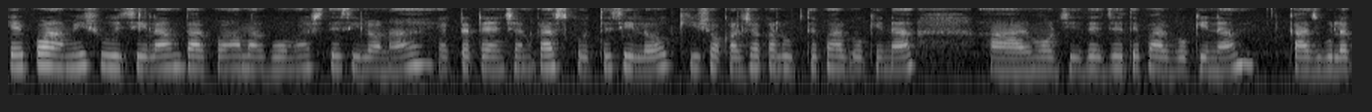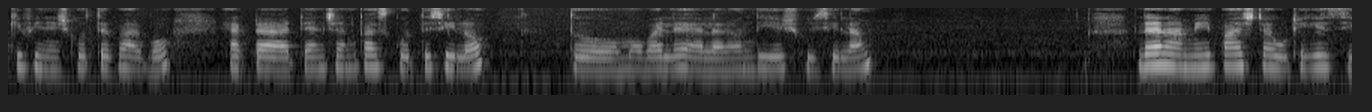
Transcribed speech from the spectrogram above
এরপর আমি শুয়েছিলাম, তারপর আমার ঘুম আসতেছিল না। একটা টেনশন কাজ করতেছিল, কি সকাল সকাল উঠতে পারব কি না আর মসজিদে যেতে পারব কি না কাজগুলো কি ফিনিশ করতে পারব, একটা টেনশন কাজ করতেছিল। তো মোবাইলে অ্যালার্ম দিয়ে শুয়েছিলাম। দেন আমি পাঁচটা উঠে গেছি,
